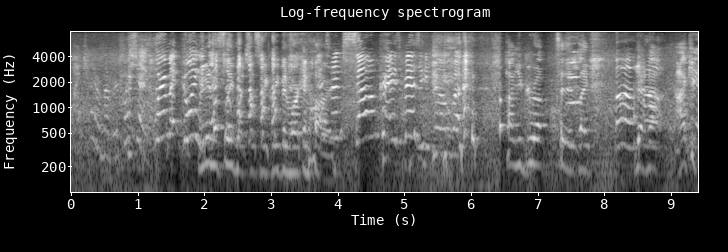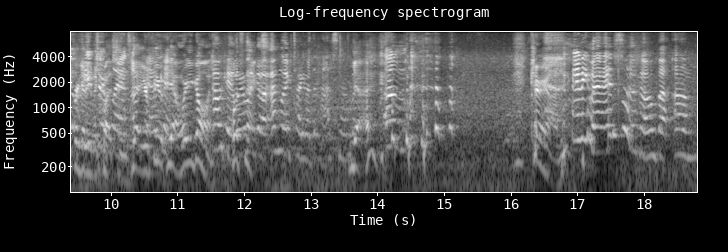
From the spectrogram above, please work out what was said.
why can't I remember your question? Where am I going? We didn't sleep much this week. We've been working hard. It's been so crazy busy. No, but. How you grew up to like Uh, Yeah, how- no, I keep okay, forgetting the questions. plans. Yeah, your Okay, okay. yeah, where are you going? Okay, What's where am next? I going? I'm like talking about the past now. Yeah. Um. Carry on. Anyways, no, but um,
